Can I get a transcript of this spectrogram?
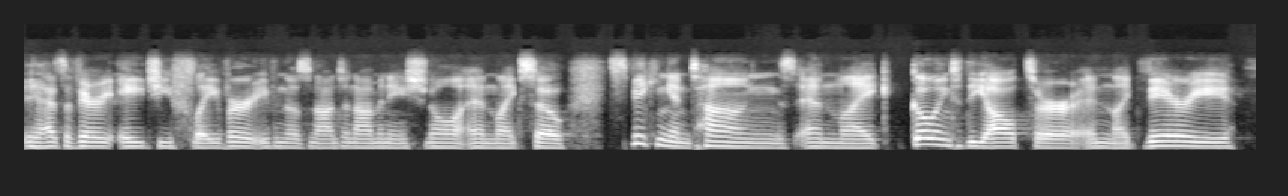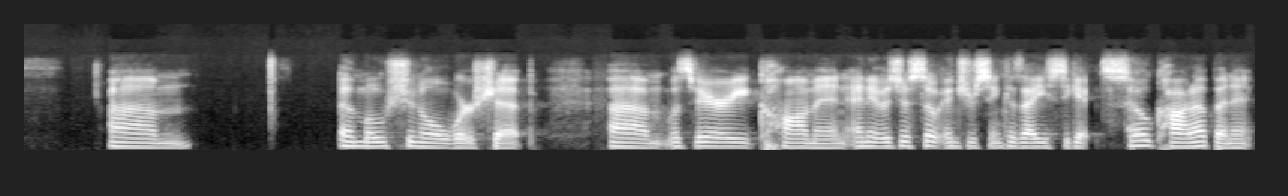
it has a very AG flavor, even though it's non-denominational. And like so, speaking in tongues and like going to the altar and like very um, emotional worship um, was very common, and it was just so interesting because I used to get so caught up in it.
